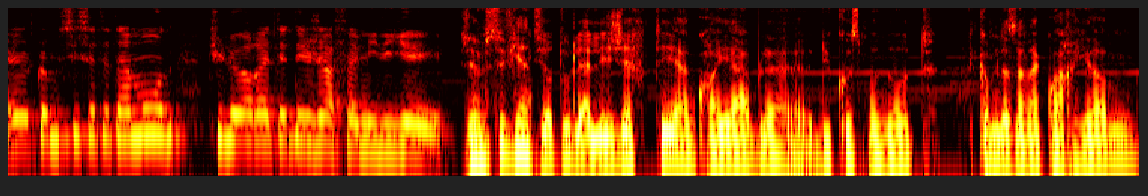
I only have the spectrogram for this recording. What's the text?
euh, comme si c'était un monde qui leur était déjà familier. Je me souviens surtout de la légèreté incroyable euh, du cosmonaute, comme dans un aquarium.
